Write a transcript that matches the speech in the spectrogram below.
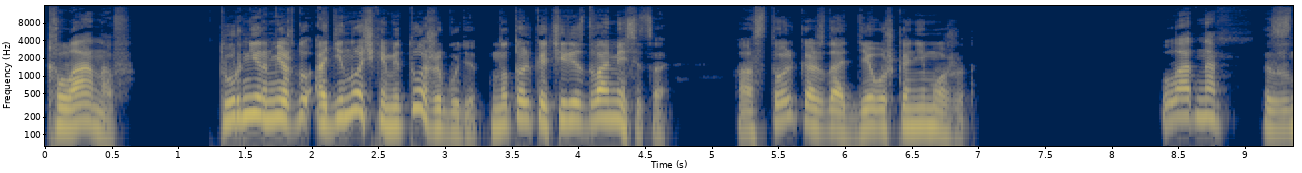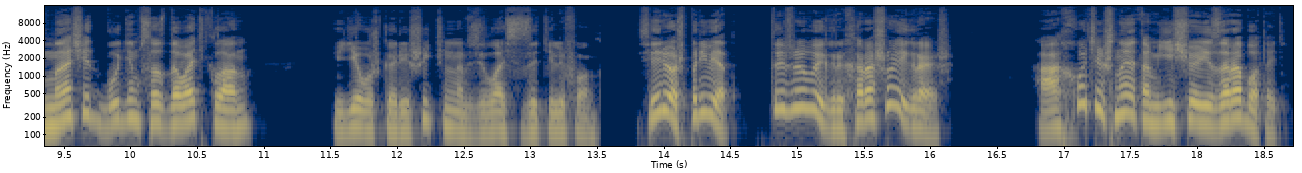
кланов. Турнир между одиночками тоже будет, но только через два месяца. А столько ждать девушка не может. Ладно, значит, будем создавать клан и девушка решительно взялась за телефон. «Сереж, привет! Ты же в игры хорошо играешь? А хочешь на этом еще и заработать?»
